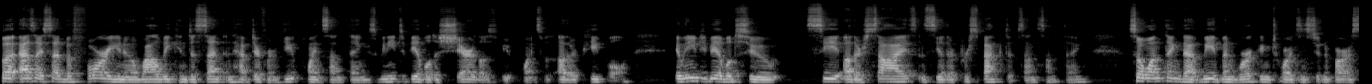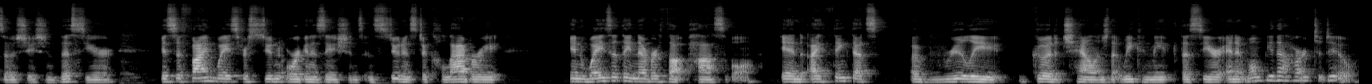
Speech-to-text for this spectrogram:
But as I said before, you know, while we can dissent and have different viewpoints on things, we need to be able to share those viewpoints with other people. And we need to be able to see other sides and see other perspectives on something. So, one thing that we've been working towards in Student Bar Association this year is to find ways for student organizations and students to collaborate in ways that they never thought possible. And I think that's a really good challenge that we can meet this year, and it won't be that hard to do.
